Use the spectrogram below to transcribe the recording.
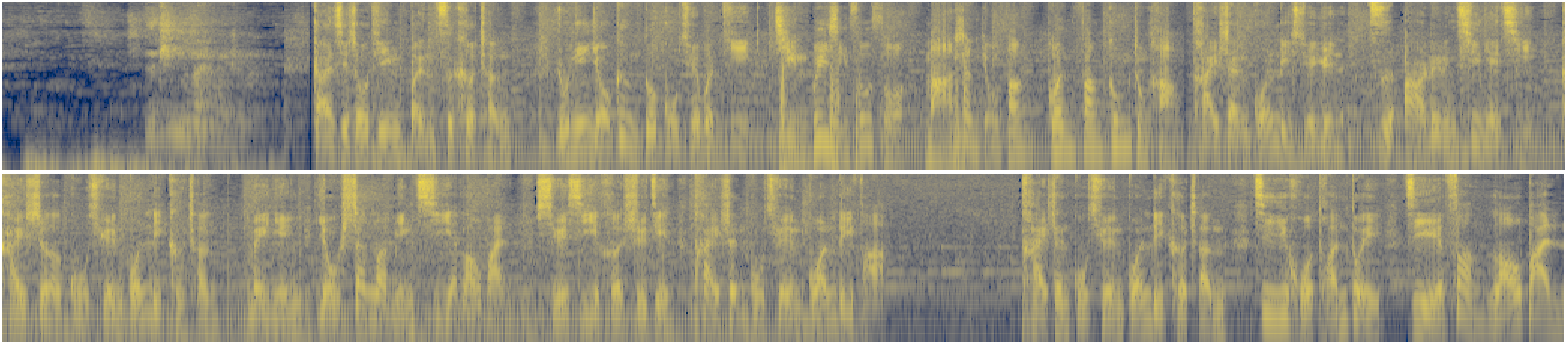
能听明白是为什么？感谢收听本次课程。如您有更多股权问题，请微信搜索“马上有方”官方公众号。泰山管理学院自2007年起开设股权管理课程，每年有上万名企业老板学习和实践泰山股权管理法。泰山股权管理课程激活团队，解放老板。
